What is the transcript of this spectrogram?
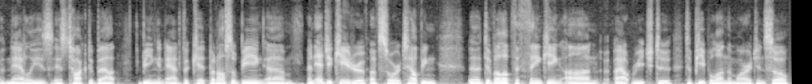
Natalie has, has talked about being an advocate, but also being um, an educator of, of sorts, helping uh, develop the thinking on outreach to, to people on the margin. So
